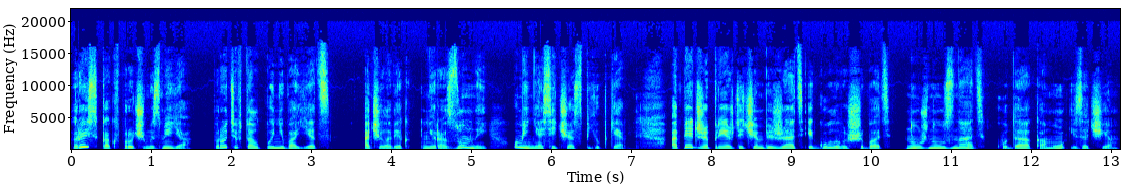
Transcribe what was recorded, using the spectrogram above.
Рысь, как, впрочем, и змея, против толпы не боец а человек неразумный у меня сейчас в юбке. Опять же, прежде чем бежать и головы сшибать, нужно узнать, куда, кому и зачем.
